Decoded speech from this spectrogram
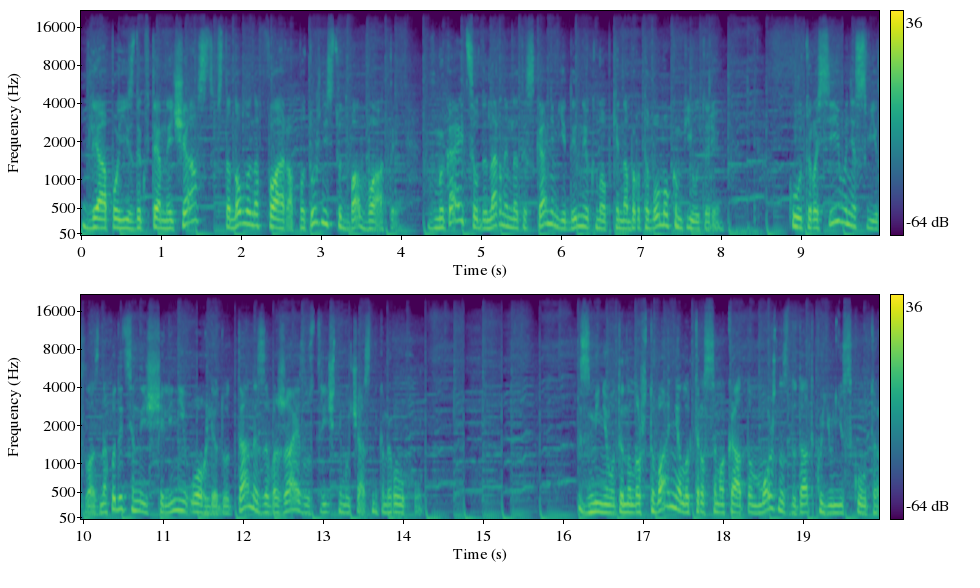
Для поїздок в темний час встановлена фара потужністю 2 Вт. Вмикається одинарним натисканням єдиної кнопки на бортовому комп'ютері. Кут розсіювання світла знаходиться нижче лінії огляду та не заважає зустрічним учасникам руху. Змінювати налаштування електросамокатом можна з додатку Uniscooter.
